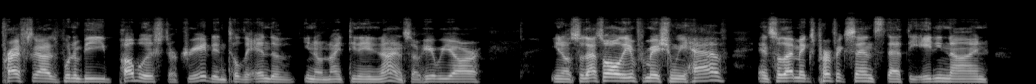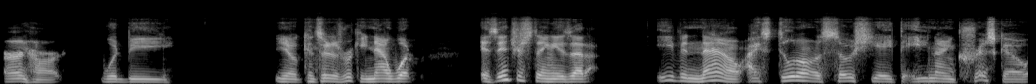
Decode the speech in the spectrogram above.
price guides wouldn't be published or created until the end of, you know, 1989. So here we are, you know, so that's all the information we have. And so that makes perfect sense that the 89 Earnhardt would be, you know, considered as rookie. Now, what is interesting is that even now, I still don't associate the 89 Crisco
